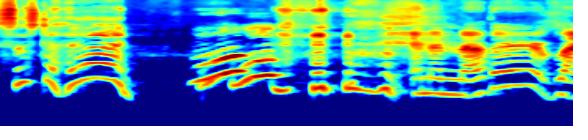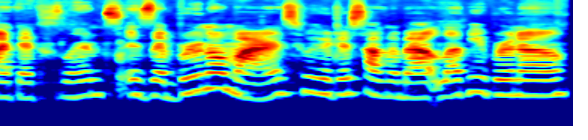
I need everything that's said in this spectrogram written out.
Sisterhood. And another black excellence is that Bruno Mars, who we were just talking about, love you, Bruno.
